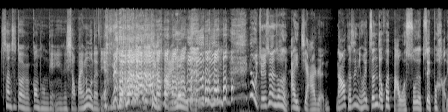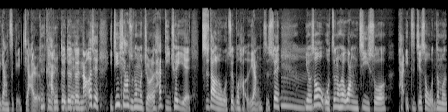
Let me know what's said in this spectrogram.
算是都有个共同点，一个小白目的点，挺白目的。因为我觉得虽然说很爱家人，然后可是你会真的会把我所有最不好的样子给家人看，对对对，对，对，对，然后而且已经相处那么久了，他的确也知道了我最不好的样子，所以有时候我真的会忘记说。他一直接受我那么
